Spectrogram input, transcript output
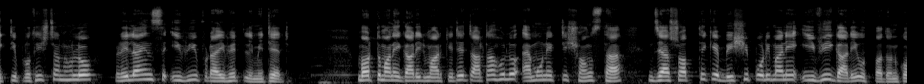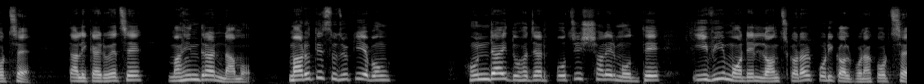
একটি প্রতিষ্ঠান হলো রিলায়েন্স ইভি প্রাইভেট লিমিটেড। বর্তমানে গাড়ির মার্কেটে টাটা হলো এমন একটি সংস্থা যা সবথেকে বেশি পরিমাণে ইভি গাড়ি উৎপাদন করছে। তালিকায় রয়েছে মাহিন্দ্রার নামও। মারুতি সুজুকি এবং হুন্ডাই দু হাজার পঁচিশ সালের মধ্যে ইভি মডেল লঞ্চ করার পরিকল্পনা করছে।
